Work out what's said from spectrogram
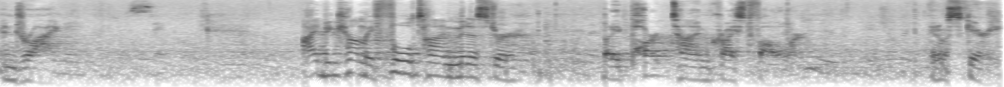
and dry. I'd become a full time minister, but a part time Christ follower. And it was scary.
